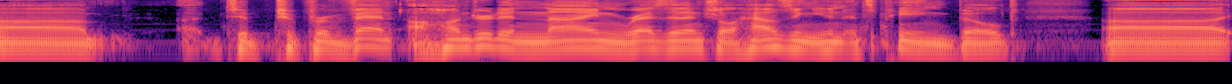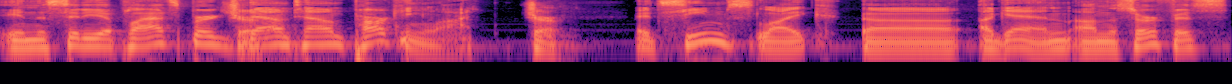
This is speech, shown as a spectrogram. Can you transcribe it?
um, uh, to to prevent 109 residential housing units being built uh, in the city of Plattsburgh downtown parking lot. Sure. It seems like, uh, again, on the surface,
